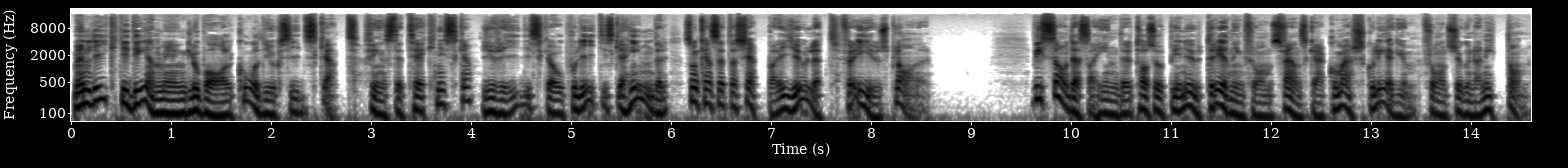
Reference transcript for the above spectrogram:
Men likt idén med en global koldioxidskatt finns det tekniska, juridiska och politiska hinder som kan sätta käppar i hjulet för EUs planer. Vissa av dessa hinder tas upp i en utredning från Svenska Kommerskollegium från 2019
